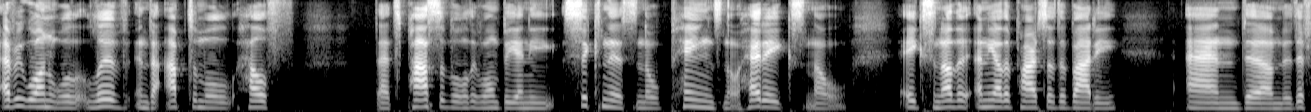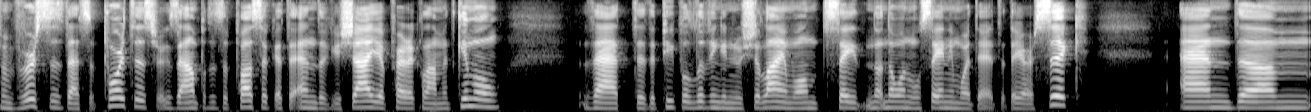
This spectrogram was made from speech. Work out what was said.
everyone will live in the optimal health that's possible. There won't be any sickness, no pains, no headaches, no aches in other any other parts of the body and um, the different verses that support this. For example, there's a pasuk at the end of Yeshaya, Perek Lamed Gimel, that uh, the people living in Yerushalayim won't say, no, no one will say anymore that, that they are sick, and um,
